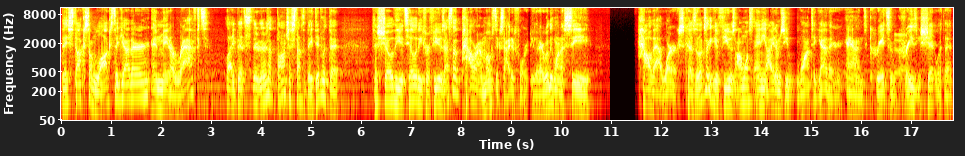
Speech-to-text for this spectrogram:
they stuck some logs together and made a raft like that's there, there's a bunch of stuff that they did with it to show the utility for fuse that's the power i'm most excited for dude i really want to see how that works because it looks like you can fuse almost any items you want together and create some yeah. crazy shit with it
